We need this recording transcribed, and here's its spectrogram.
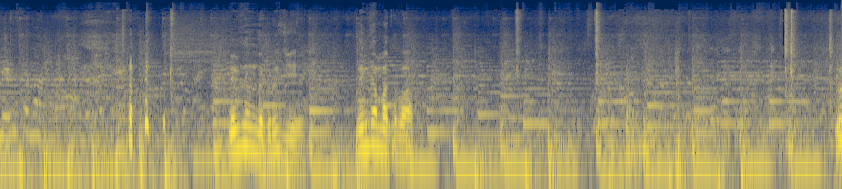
냄새 난다. 냄새 난다, 그러지? 냄새 맡아봐. 어,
